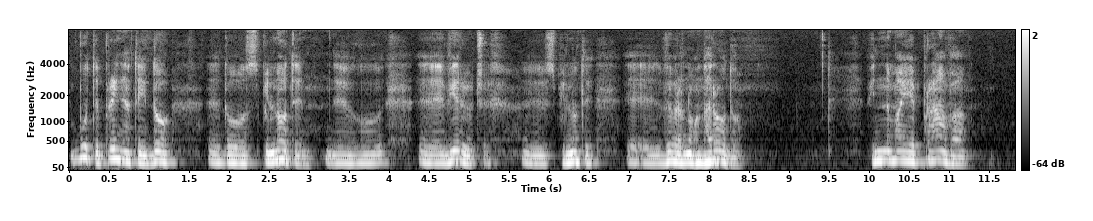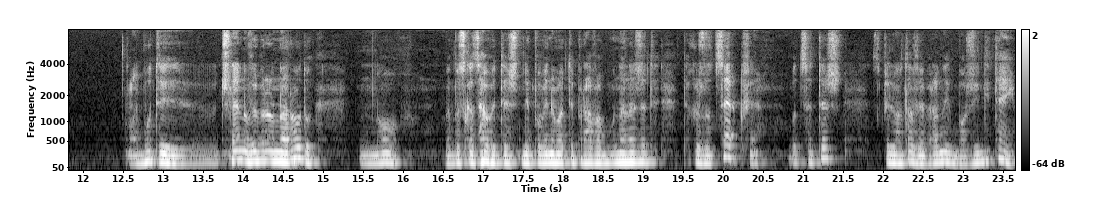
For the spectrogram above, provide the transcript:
бути прийнятий до, е, до спільноти е, е, віруючих, спільноти вибраного народу. Він не має права бути членом вибраного народу. Ну, ви б сказали, теж не повинен мати права належати також до церкви, бо це теж спільнота вибраних Божих дітей.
